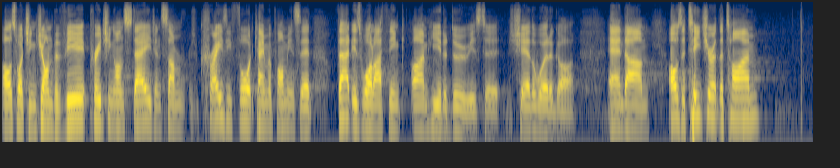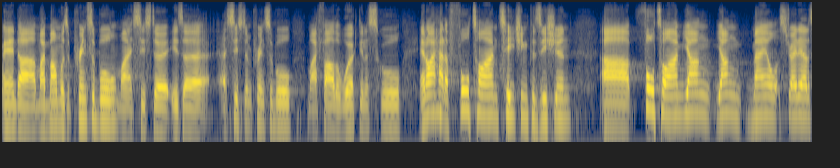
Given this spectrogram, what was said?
I was watching John Bevere preaching on stage, and some crazy thought came upon me and said, That is what I think I'm here to do, is to share the Word of God. And um, I was a teacher at the time, and uh, my mum was a principal. My sister is a assistant principal. My father worked in a school, and I had a full-time teaching position. Uh, full-time, young young male, straight out of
